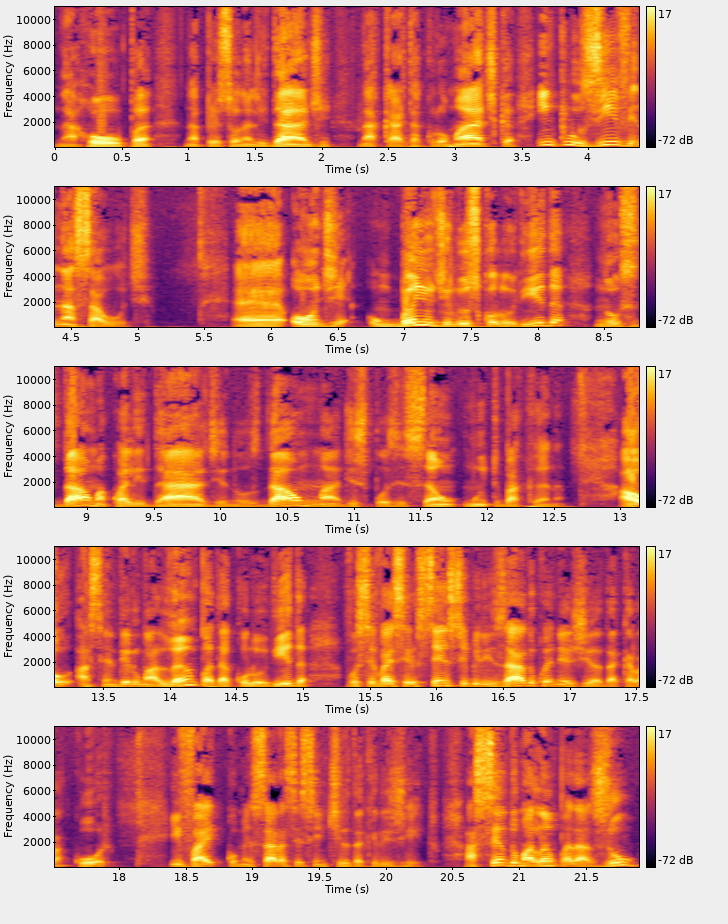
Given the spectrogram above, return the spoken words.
na roupa, na personalidade, na carta cromática, inclusive na saúde é, onde um banho de luz colorida nos dá uma qualidade, nos dá uma disposição muito bacana. Ao acender uma lâmpada colorida, você vai ser sensibilizado com a energia daquela cor e vai começar a se sentir daquele jeito. Acenda uma lâmpada azul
